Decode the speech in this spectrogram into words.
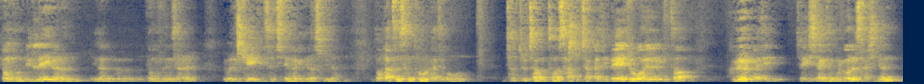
경품 릴레이라는 이런 그 경품 행사를 이번에 기획해서 진행하게 되었습니다. 똑같은 상품을 가지고 첫 주차부터 4주차까지 매주 월요일부터 금요일까지 저희 시장에서 물건을 사시면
